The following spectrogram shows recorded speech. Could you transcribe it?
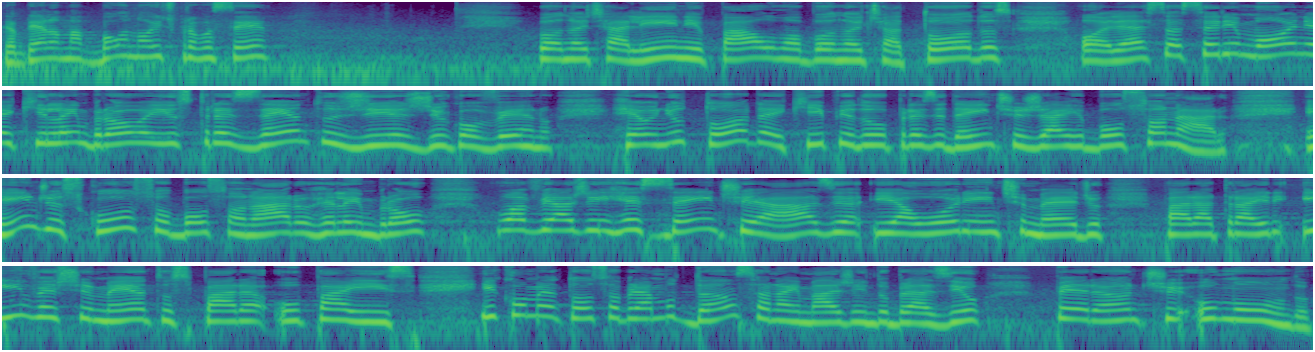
Gabriela, uma boa noite para você. Boa noite, Aline. Paulo, uma boa noite a todos. Olha, essa cerimônia que lembrou aí os 300 dias de governo reuniu toda a equipe do presidente Jair Bolsonaro. Em discurso, o Bolsonaro relembrou uma viagem recente à Ásia e ao Oriente Médio para atrair investimentos para o país e comentou sobre a mudança na imagem do Brasil perante o mundo.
